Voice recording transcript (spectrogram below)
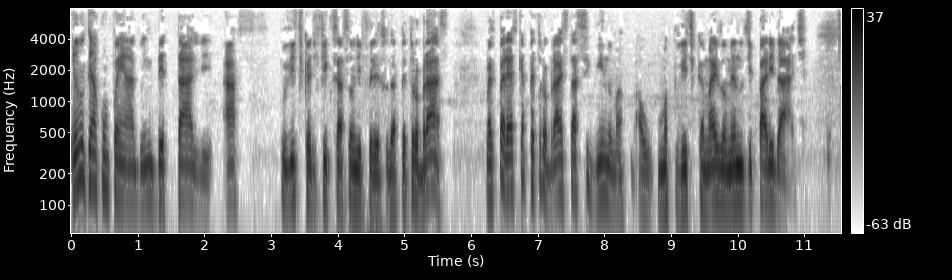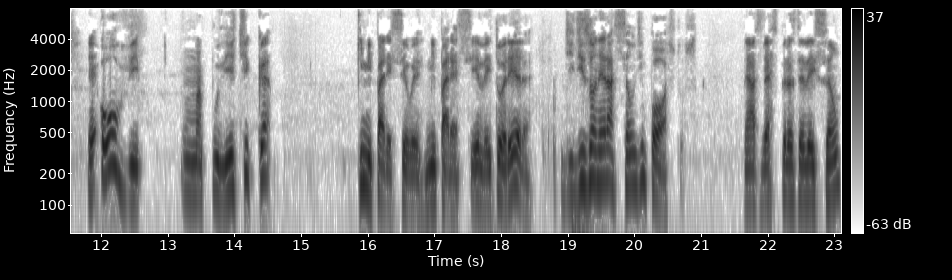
eu não tenho acompanhado em detalhe a política de fixação de preço da Petrobras, mas parece que a Petrobras está seguindo uma, uma política mais ou menos de paridade. É, houve uma política que me pareceu, me parece eleitoreira, de desoneração de impostos. Às vésperas da eleição,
